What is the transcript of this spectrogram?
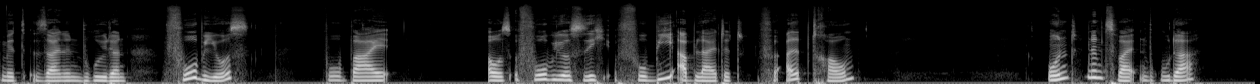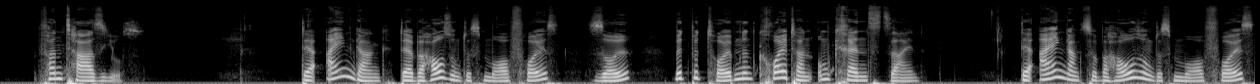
mit seinen Brüdern Phobius, wobei aus Phobius sich Phobie ableitet für Albtraum, und dem zweiten Bruder Phantasius. Der Eingang der Behausung des Morpheus soll mit betäubenden Kräutern umkränzt sein. Der Eingang zur Behausung des Morpheus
